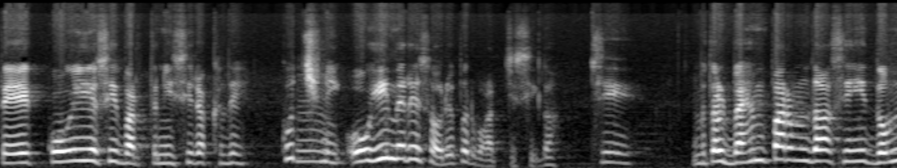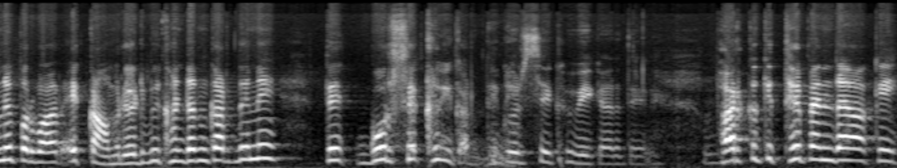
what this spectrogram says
ਤੇ ਕੋਈ ਅਸੀਂ ਵਰਤ ਨਹੀਂ ਸੀ ਰੱਖਦੇ। ਕੁਝ ਨਹੀਂ ਉਹੀ ਮੇਰੇ ਸਹੁਰੇ ਪਰਿਵਾਰ 'ਚ ਸੀਗਾ। ਜੀ। ਮਤਲਬ ਵਹਿਮ ਭਰਮ ਦਾ ਸੀ ਦੋਨੇ ਪਰਿਵਾਰ ਇੱਕ ਕਾਮਰੇਡ ਵੀ ਖੰਡਨ ਕਰਦੇ ਨੇ ਤੇ ਗੁਰਸਿੱਖ ਵੀ ਕਰਦੇ ਨੇ। ਗੁਰਸਿੱਖ ਵੀ ਕਰਦੇ ਨੇ। ਫ਼ਰਕ ਕਿੱਥੇ ਪੈਂਦਾ ਆ ਕੇ?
